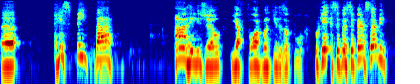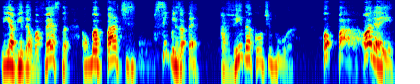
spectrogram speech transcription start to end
é, respeitar a religião e a forma que eles atuam. Porque você percebe, e a vida é uma festa, uma parte simples até. A vida continua. Opa, olha aí.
